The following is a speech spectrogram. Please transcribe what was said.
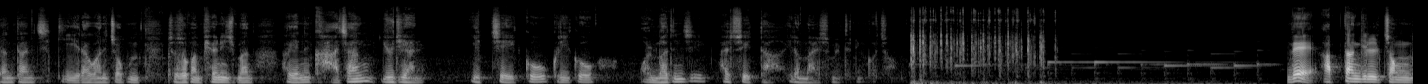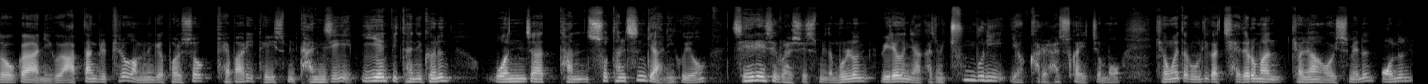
연탄찍기라고 하는 조금 조속한 편이지만 하기에는 가장 유리한 입지에 있고 그리고 얼마든지 할 수 있다 이런 말씀을 드린 거죠. 네, 앞당길 정도가 아니고 앞당길 필요가 없는 게 벌써 개발이 돼 있습니다. 단지 EMP탄이 그는 원자탄, 수탄을 쓴 게 아니고요. 재래식으로 할 수 있습니다. 물론 위력은 약하지만 충분히 역할을 할 수가 있죠. 뭐 경우에 따라 우리가 제대로만 겨냥하고 있으면은 어느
